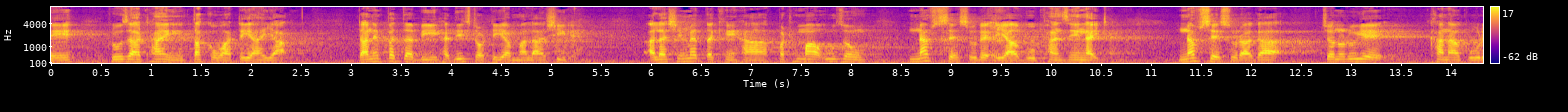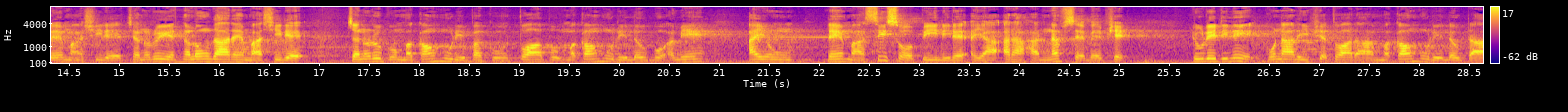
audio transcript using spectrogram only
လဲရူဇာထားရင်တက္ကဝတရားရ ဒါနဲ့ပတ်သက်ပြီးဟာဒီသ်တော်တရားမှာလာရှိတယ်အလရှိမတ်တခင်ဟာပထမဦးဆုံးနဖ်ဆယ်ဆိုတဲ့အရာကိုဖန်ဆင်းလိုက်တယ်နဖ်ဆယ်ဆိုတာကကျွန်တော်တို့ရဲ့ခန္ဓာကိုယ်ထဲမှာရှိတဲ့ကျွန်တော်တို့ရဲ့နှလုံးသားထဲမှာရှိတဲ့ကျွန်တော်တို့ကိုမကောင်းမှုတွေဘက်ကိုသွားဖို့မကောင်းမှုတွေလုပ်ဖို့အမြဲအာယုံတဲမှာစိစော်ပြီးနေတဲ့အရာအရာဟာနဖ်ဆယ်ပဲဖြစ်လူတွေဒီနေ့ကိုနာတွေဖြစ်သွားတာမကောင်းမှုတွေလုပ်တာ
